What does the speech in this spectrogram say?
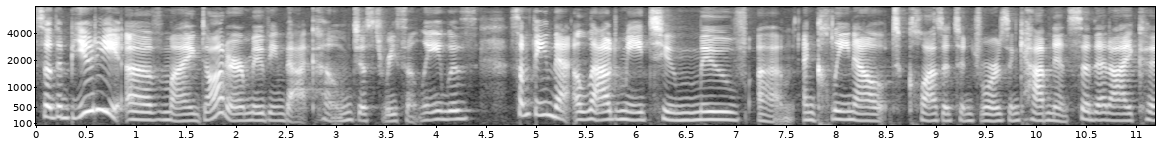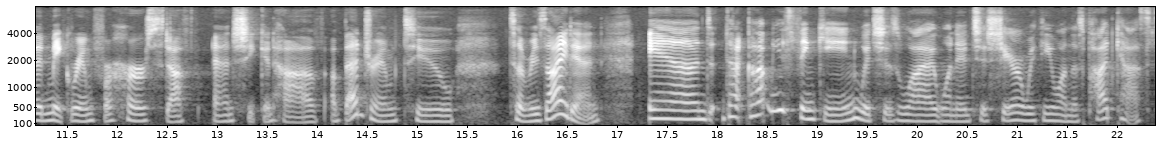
So, the beauty of my daughter moving back home just recently was something that allowed me to move um, and clean out closets and drawers and cabinets so that I could make room for her stuff and she could have a bedroom to to reside in. And that got me thinking, which is why I wanted to share with you on this podcast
